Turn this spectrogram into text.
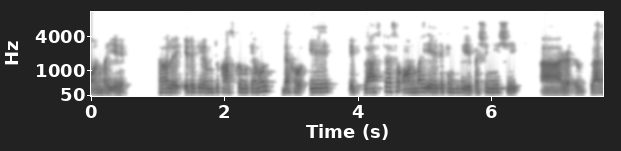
one by A তাহলে এটাকে আমি একটু কাজ করব কেমন? দেখো এ এই প্লাসটা আছে ওয়ান বাই এ এটাকে যদি এই পাশে নিয়ে আসি, আর প্লাস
